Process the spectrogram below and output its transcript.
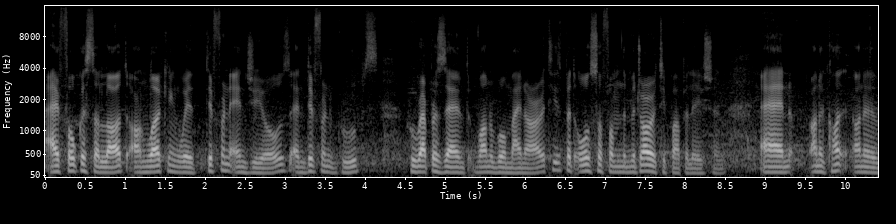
I focused a lot on working with different NGOs and different groups who represent vulnerable minorities, but also from the majority population. And on a, on a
